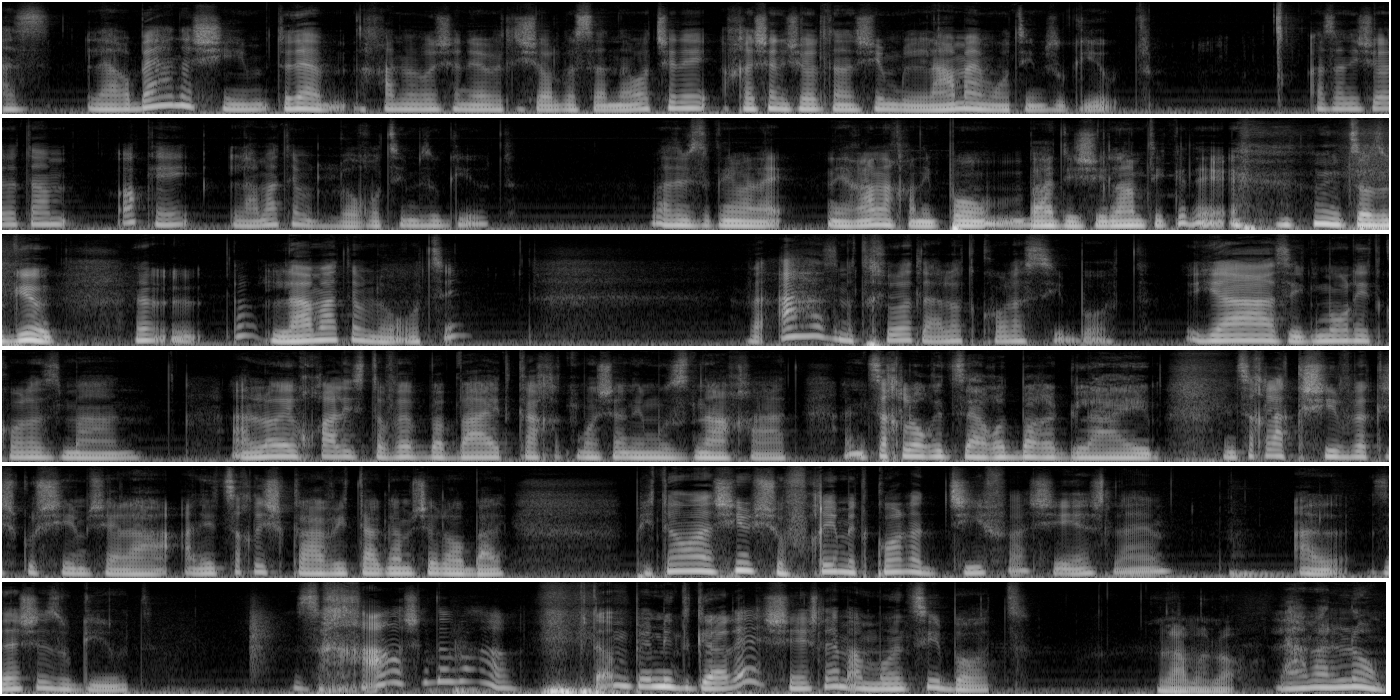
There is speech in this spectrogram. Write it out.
אז להרבה אנשים, אתה יודע, אחד מהדברים שאני אוהבת לשאול בסדנאות שלי, אחרי שאני שואלת אנשים למה הם רוצים זוגיות. אז אני שואלת אותם, אוקיי, למה אתם לא רוצים זוגיות? ואז הם מסתכלים עליי, נראה לך, אני פה באתי, שילמתי כדי למצוא זוגיות. למה אתם לא רוצים? ואז מתחילות לעלות כל הסיבות. יא, זה יגמור לי את כל הזמן. אני לא אוכל להסתובב בבית ככה כמו שאני מוזנחת, אני צריך להוריד שערות ברגליים, אני צריך להקשיב לקשקושים שלה, אני צריך לשכב איתה גם שלא בא. פתאום אנשים שופכים את כל הג'יפה שיש להם על זה שזוגיות. זה חרא של דבר. פתאום מתגלה שיש להם המון סיבות. למה לא? למה לא?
